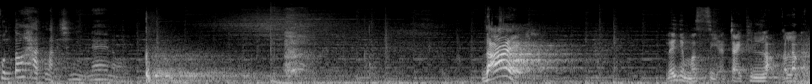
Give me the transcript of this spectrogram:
คุณต้องหักหลังฉันอย่างแน่นอน ได้ และอย่ามาเสียใจทีหลังกันแล้วกัน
